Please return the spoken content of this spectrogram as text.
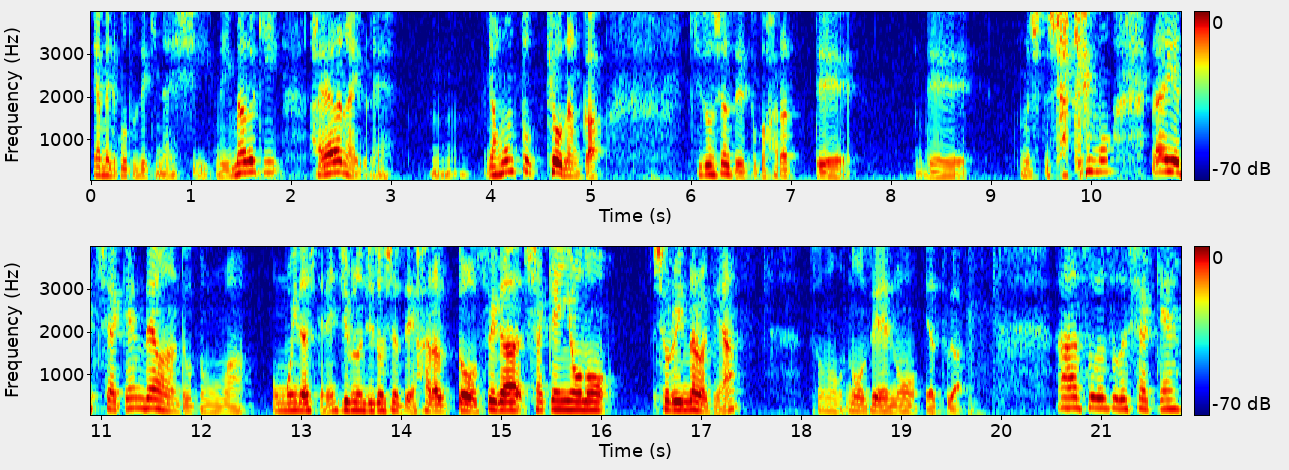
やめることできないし、ね、今時流行らないよね、うん、いやほんと今日なんか自動車税とか払ってでちょっと車検も 来月車検だよなんてこともまあ思い出してね自分の自動車税払うとそれが車検用の書類になるわけじゃんその納税のやつが。ああそうだそうだ車検。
